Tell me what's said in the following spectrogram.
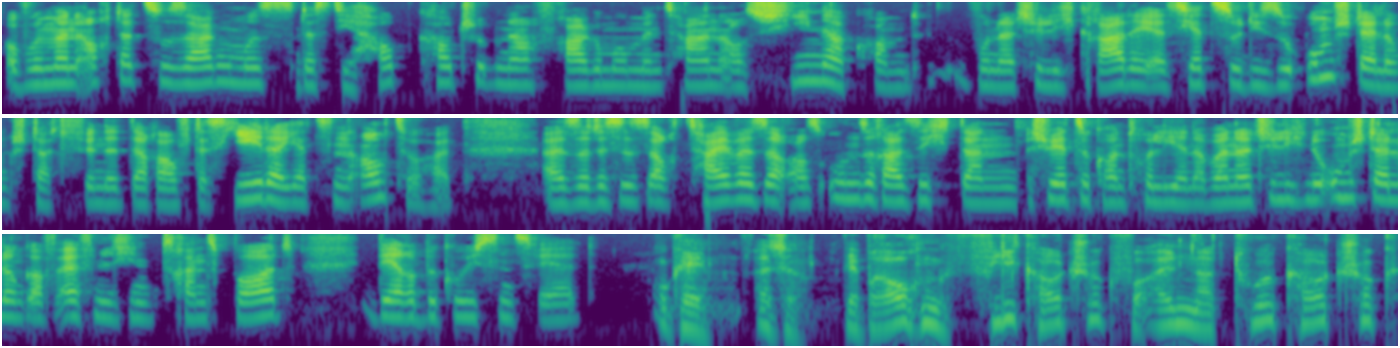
Obwohl man auch dazu sagen muss, dass die Hauptkautschuknachfrage momentan aus China kommt, wo natürlich gerade erst jetzt so diese Umstellung stattfindet stattfindet darauf, dass jeder jetzt ein Auto hat. Also das ist auch teilweise aus unserer Sicht dann schwer zu kontrollieren. Aber natürlich eine Umstellung auf öffentlichen Transport wäre begrüßenswert. Okay, also wir brauchen viel Kautschuk, vor allem Naturkautschuk.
